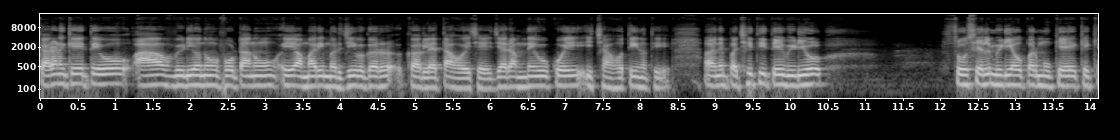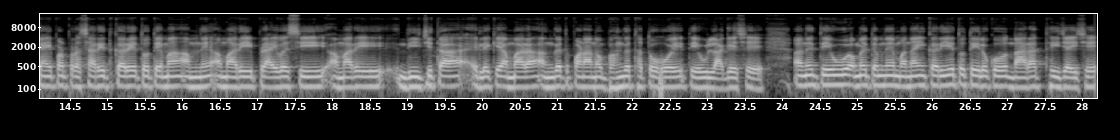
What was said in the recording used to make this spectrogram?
કારણ કે તેઓ આ વિડીયોનું, ફોટાનું એ અમારી મરજી વગર કર લેતા હોય છે. જ્યારે અમને એવું કોઈ ઈચ્છા હોતી નથી. અને પછીથી તે વીડિયો સોશિયલ મીડિયા ઉપર મૂકે કે ક્યાંય પણ પ્રસારિત કરે, તો તેમાં અમને અમારી પ્રાઇવસી અમારી નિજતા એટલે કે અમારા અંગતપણાનો ભંગ થતો હોય તેવું લાગે છે. અને તેવું અમે તેમને મનાઈ કરીએ તો તે લોકો નારાજ થઈ જાય છે.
